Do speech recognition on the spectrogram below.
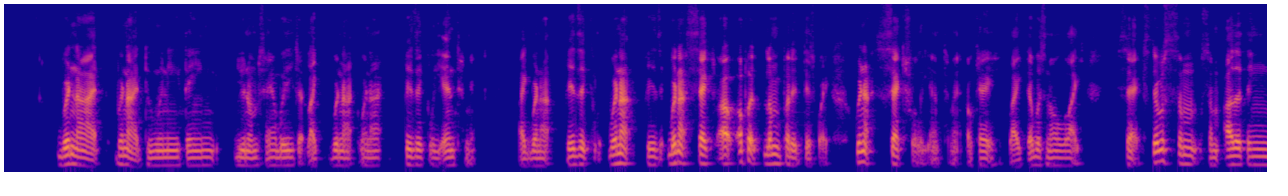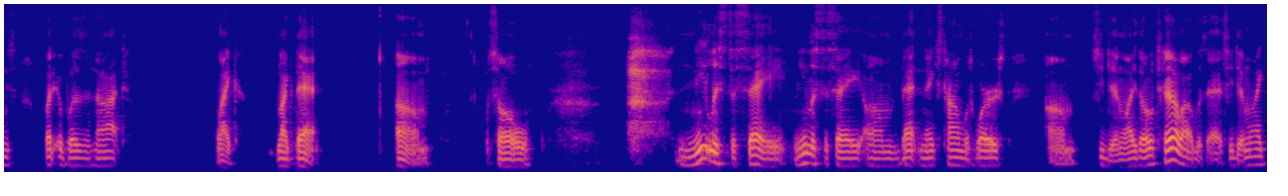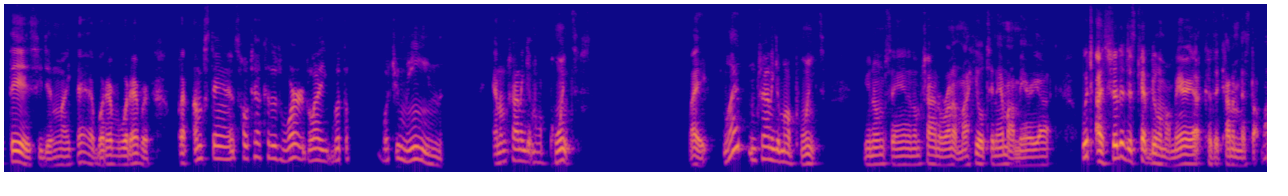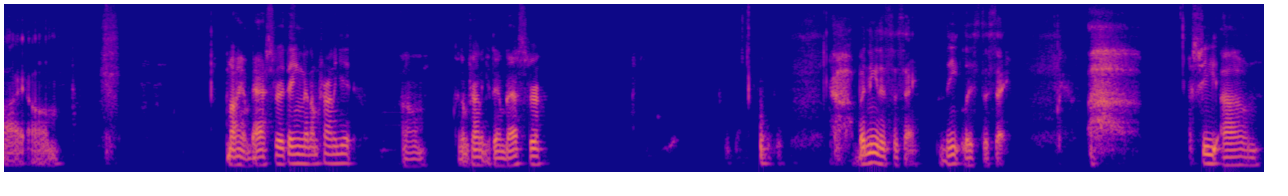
we're not we're not doing anything. You know what I'm saying with each other. Like we're not we're not physically intimate. Like we're not physically we're not phys- we're not sex. I'll, I'll put let me put it this way: we're not sexually intimate. Okay, like there was no like sex. There was some some other things, but it was not like like that. Um, so needless to say, needless to say, um, that next time was worse. Um, she didn't like the hotel I was at. She didn't like this. She didn't like that. Whatever, whatever. But I'm staying in this hotel because it's work. Like, what the, what you mean? And I'm trying to get my points. Like, what? I'm trying to get my points. You know what I'm saying? And I'm trying to run up my Hilton and my Marriott, which I should have just kept doing my Marriott because it kind of messed up my um my ambassador thing that I'm trying to get. Um, because I'm trying to get the ambassador. But needless to say, needless to say, she um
